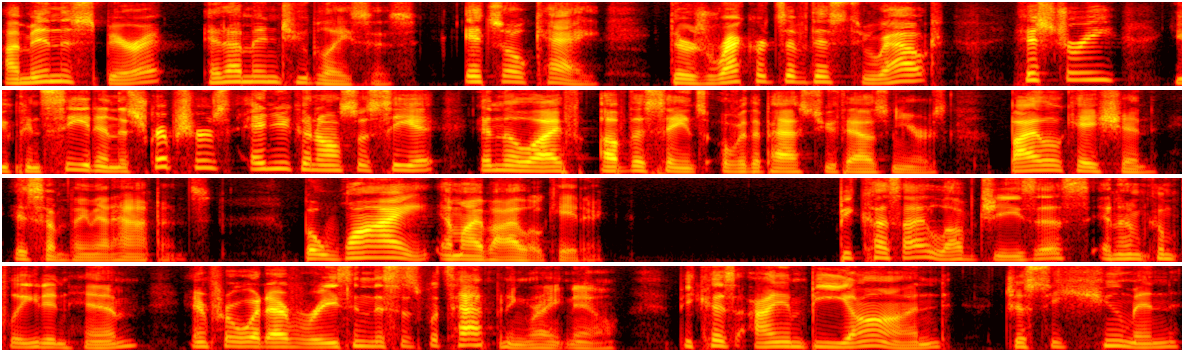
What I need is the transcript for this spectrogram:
I'm in the spirit and I'm in two places. It's okay. There's records of this throughout history. You can see it in the scriptures and you can also see it in the life of the saints over the past 2,000 years. Bilocation is something that happens. But why am I bilocating? Because I love Jesus and I'm complete in Him. And for whatever reason, this is what's happening right now. Because I am beyond just a human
